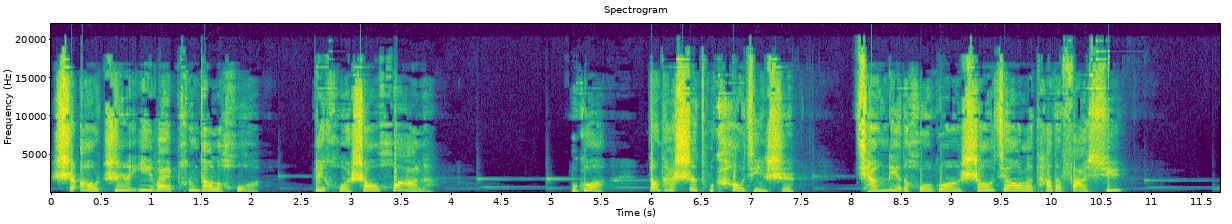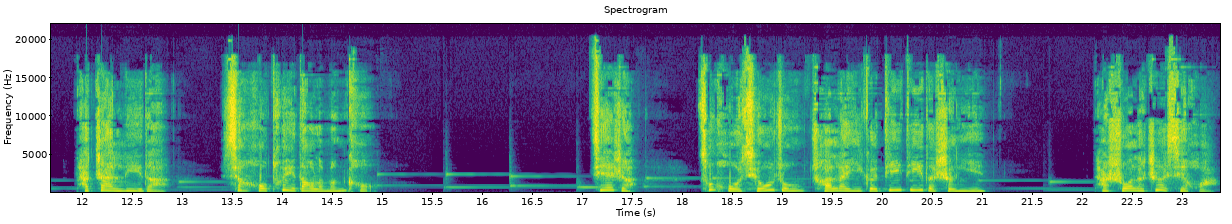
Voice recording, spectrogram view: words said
是奥芝意外碰到了火，被火烧化了。不过，当他试图靠近时，强烈的火光烧焦了他的发须。他站立的向后退到了门口。接着，从火球中传来一个低低的声音。他说了这些话：“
